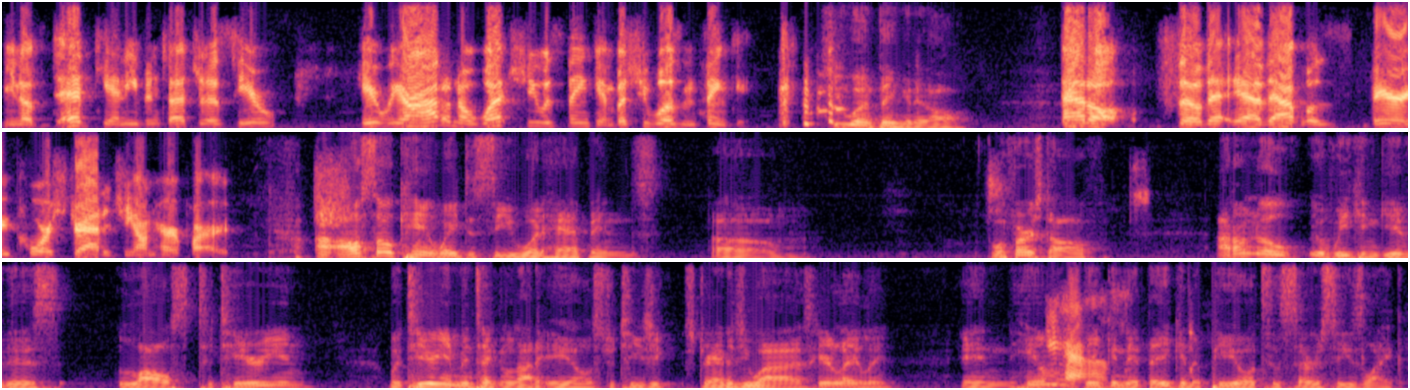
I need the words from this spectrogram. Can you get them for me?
You know, the dead can't even touch us. Here, here we are. I don't know what she was thinking, but she wasn't thinking She wasn't thinking at all. at all. So that yeah, that was very poor strategy on her part. I also can't wait to see what happens. Um, well, first off, I don't know if we can give this loss to Tyrion, but Tyrion been taking a lot of L's strategic strategy wise here lately, and him thinking that they can appeal to Cersei's like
